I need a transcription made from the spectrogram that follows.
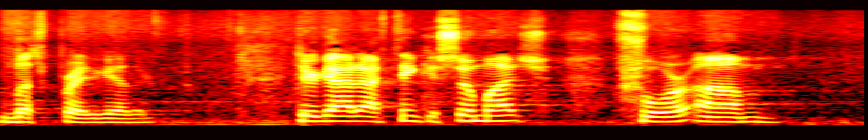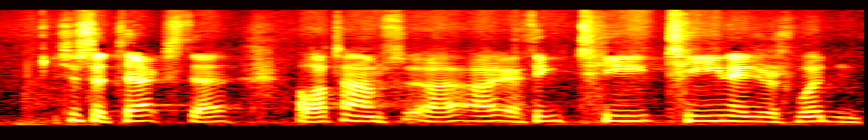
Let's pray together. Dear God, I thank you so much for um, just a text that a lot of times uh, I think te- teenagers wouldn't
